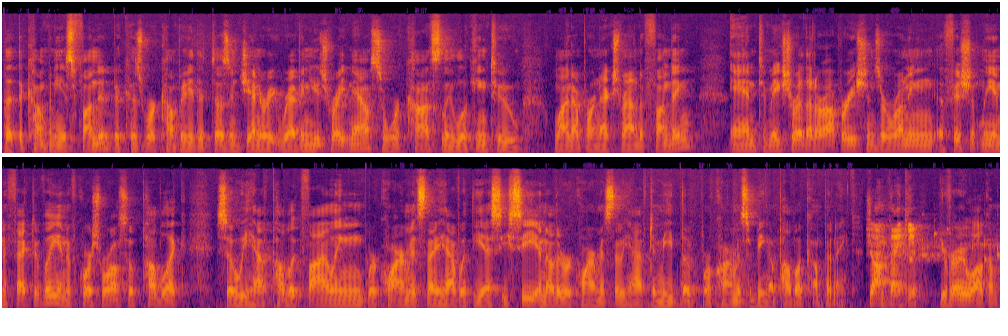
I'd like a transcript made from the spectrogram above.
that the company is funded because we're a company that doesn't generate revenues right now, so we're constantly looking to line up our next round of funding and to make sure that our operations are running efficiently and effectively. And of course, we're also public, so we have public filing requirements that we have with the SEC and other requirements that we have to meet the requirements of being a public company. John, thank you. You're very welcome.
